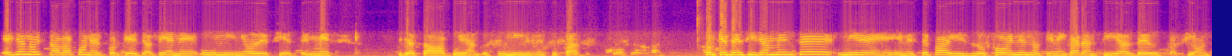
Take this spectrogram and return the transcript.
Ella no estaba con él porque ella tiene un niño de siete meses. Ella estaba cuidando a su niño en su casa. Porque sencillamente, mire, en este país los jóvenes no tienen garantías de educación.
